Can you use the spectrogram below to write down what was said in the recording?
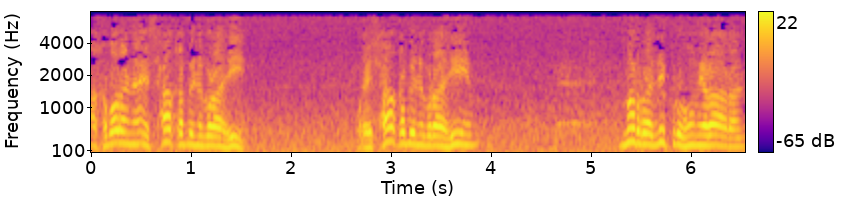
أخبرنا إسحاق بن إبراهيم وإسحاق بن إبراهيم مر ذكره مرارا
